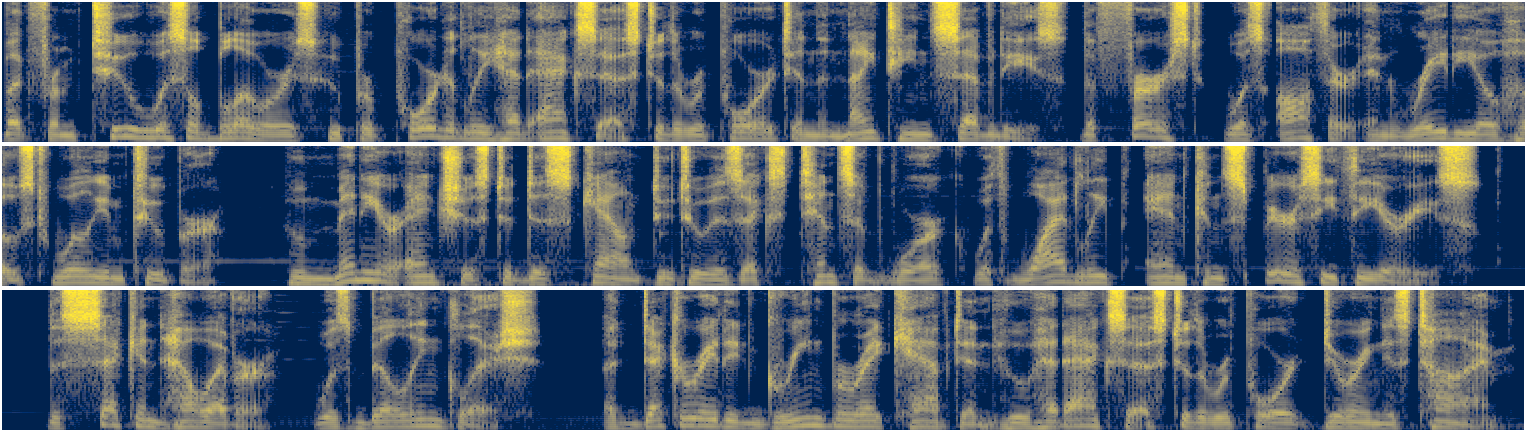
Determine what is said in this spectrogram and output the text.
but from two whistleblowers who purportedly had access to the report in the 1970s. The first was author and radio host William Cooper, whom many are anxious to discount due to his extensive work with wide leap and conspiracy theories. The second, however, was Bill English, a decorated Green Beret captain who had access to the report during his time.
